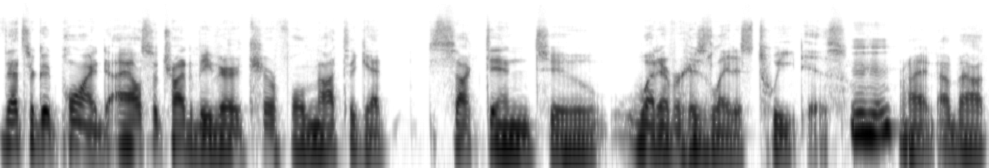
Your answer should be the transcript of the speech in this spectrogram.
that's a good point. I also try to be very careful not to get sucked into whatever his latest tweet is, mm-hmm. right, about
